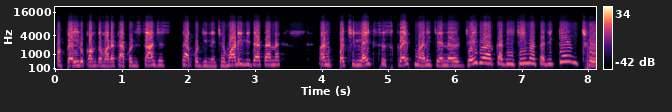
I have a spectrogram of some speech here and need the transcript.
પણ પહેલું કામ તો મારા ઠાકોરજી સાંજે ઠાકોરજીને જમાડી લીધા હતા ને. અને પછી લાઈક સબસ્ક્રાઇબ મારી ચેનલ જય દ્વારકાધીશ, જય માતાજી, કેમ છો?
